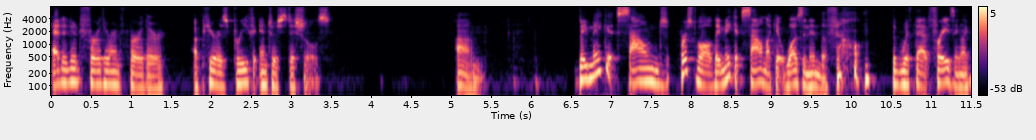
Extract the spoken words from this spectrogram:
edited further and further, appear as brief interstitials. Um they make it sound first of all, they make it sound like it wasn't in the film with that phrasing like,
